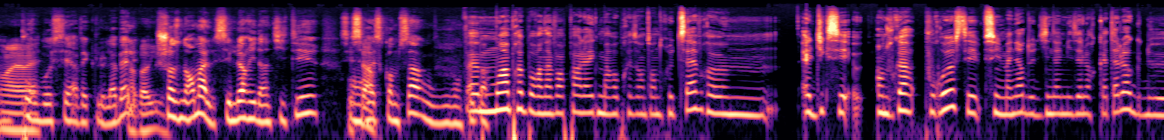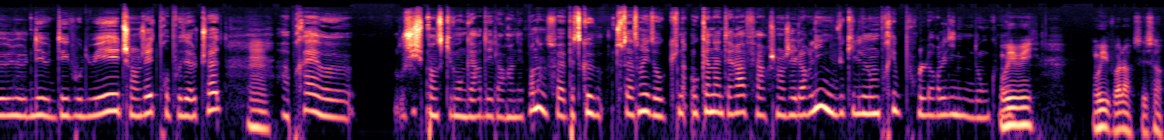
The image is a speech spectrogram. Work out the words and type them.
Ouais, pour ouais. bosser avec le label. Ah bah oui. Chose normale, c'est leur identité. On ça. reste comme ça ou on fait Euh, pas. moi, après, pour en avoir parlé avec ma représentante rue de Sèvres, euh, elle dit que c'est, euh, en tout cas, pour eux, c'est une manière de dynamiser leur catalogue, de- d'évoluer, de, changer, de proposer autre chose. Hmm. Après, euh, je pense qu'ils vont garder leur indépendance, ouais, parce que de toute façon, ils n'ont aucun, aucun intérêt à faire changer leur ligne, vu qu'ils l'ont pris pour leur ligne. Donc, euh, Oui, oui. Oui, voilà, c'est ça.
